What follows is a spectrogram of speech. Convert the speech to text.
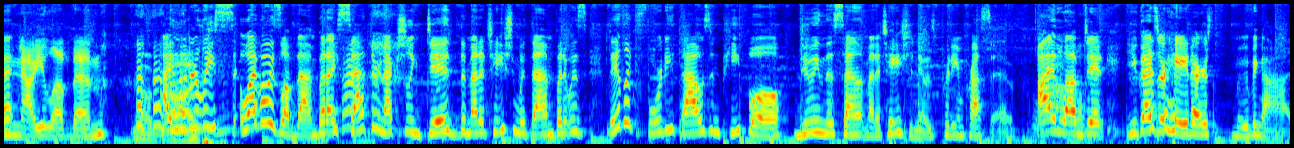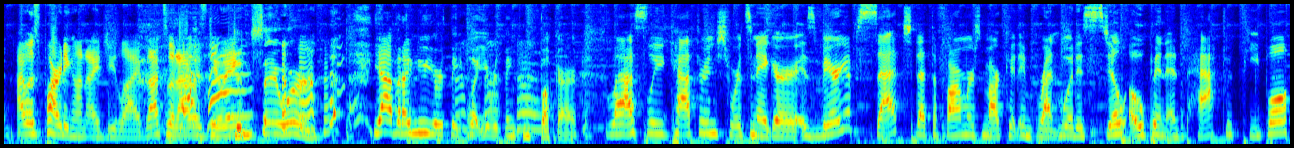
it. Now you love them. Oh, I literally, well, I've always loved them, but I sat there and actually did the meditation with them. But it was they had like forty thousand people doing this silent meditation. It was pretty impressive. I loved it. You guys are haters. Moving on. I was partying on IG Live. That's what I was doing. Didn't say a word. yeah, but I knew you were think- what you were thinking, Booker. Lastly, Katherine Schwarzenegger is very upset that the farmers market in Brentwood is still open and packed with people.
